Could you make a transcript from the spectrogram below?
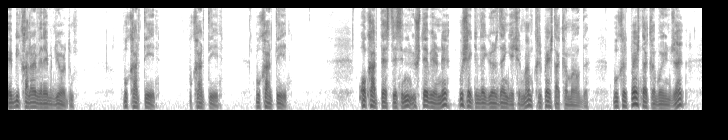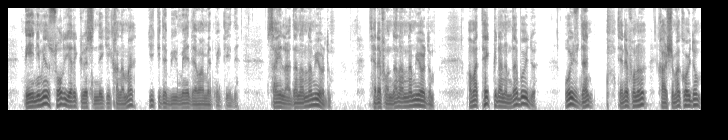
ve bir karar verebiliyordum. Bu kart değil, bu kart değil, bu kart değil. O kart destesinin üçte birini bu şekilde gözden geçirmem 45 dakikamı aldı. Bu 45 dakika boyunca beynimin sol yarı küresindeki kanama gitgide büyümeye devam etmekteydi. Sayılardan anlamıyordum. Telefondan anlamıyordum. Ama tek planım da buydu. O yüzden telefonu karşıma koydum.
